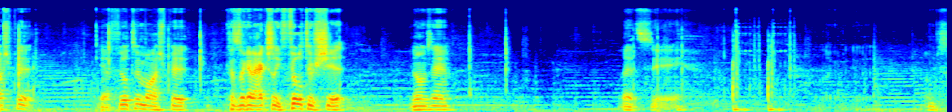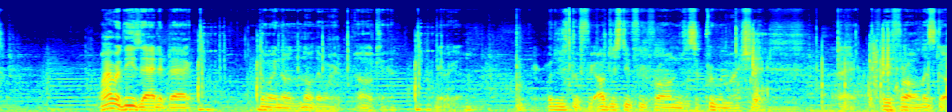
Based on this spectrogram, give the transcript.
Mosh pit. Yeah, filter mosh pit. Because I can actually filter shit. You know what I'm saying? Let's see. I'm just. Why were these added back? No, wait, no, no, they weren't. Oh, okay. There we go. Here, we'll just do free. I'll just do free for all and just approve my shit. All right, free for all. Let's go.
